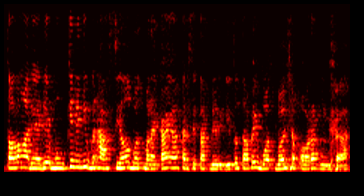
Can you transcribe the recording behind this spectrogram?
tolong adik-adik mungkin ini berhasil buat mereka ya versi takdir gitu tapi buat banyak orang enggak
